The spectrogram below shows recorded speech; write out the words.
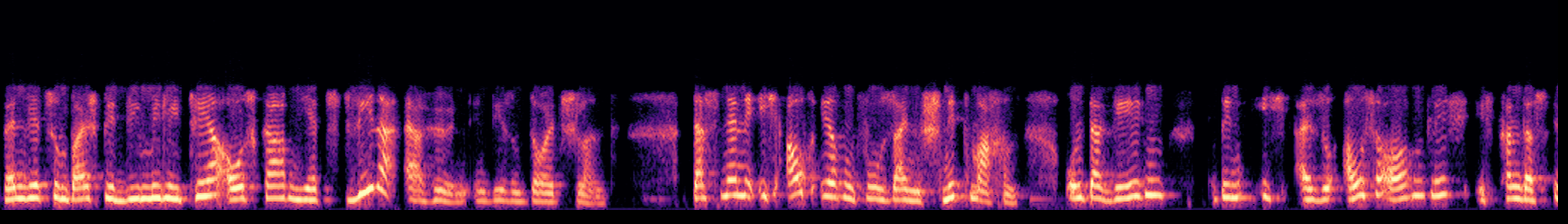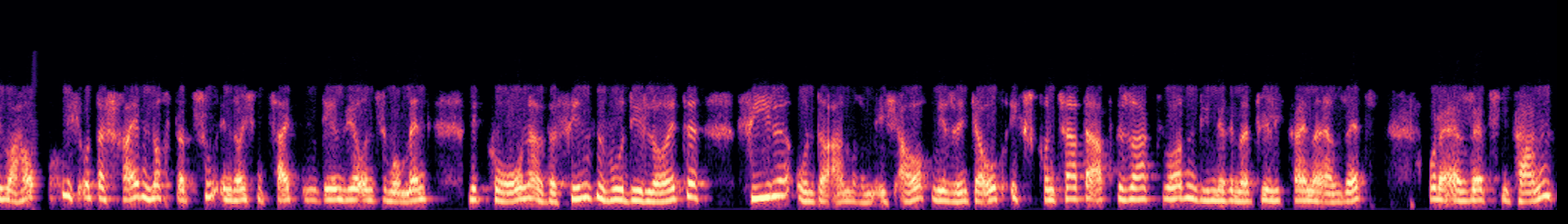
wenn wir zum Beispiel die Militärausgaben jetzt wieder erhöhen in diesem Deutschland, das nenne ich auch irgendwo seinen Schnitt machen. Und dagegen bin ich also außerordentlich. Ich kann das überhaupt nicht unterschreiben, noch dazu in solchen Zeiten, in denen wir uns im Moment mit Corona befinden, wo die Leute, viele, unter anderem ich auch, mir sind ja auch x Konzerte abgesagt worden, die mir natürlich keiner ersetzt oder ersetzen kann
